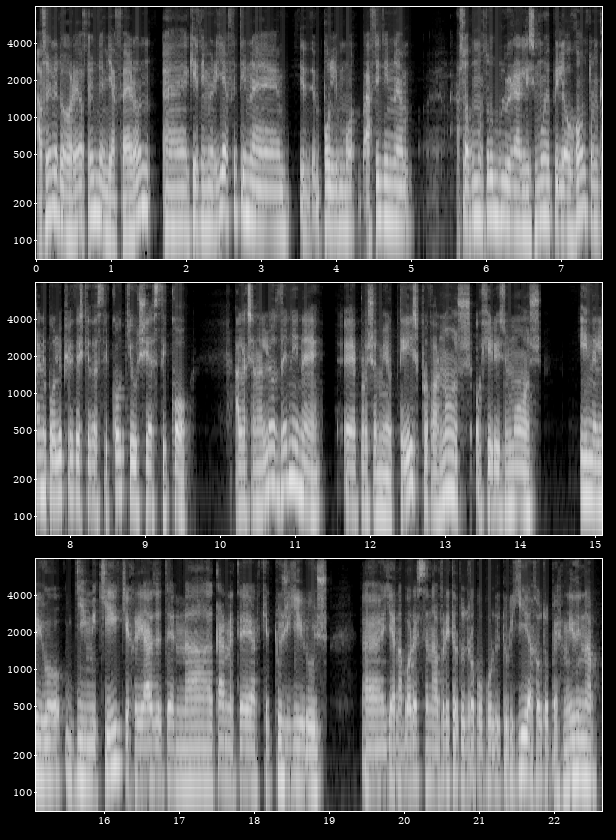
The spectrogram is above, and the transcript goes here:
Αυτό είναι το ωραίο, αυτό είναι το ενδιαφέρον ε, και δημιουργεί αυτή την, ε, αυτή την ας το πούμε αυτόν τον πλουραλισμό επιλογών τον κάνει πολύ πιο διασκεδαστικό και ουσιαστικό. Αλλά ξαναλέω δεν είναι προσωμιωτής, προφανώς ο χειρισμός είναι λίγο γκυμική και χρειάζεται να κάνετε αρκετούς γύρους για να μπορέσετε να βρείτε τον τρόπο που λειτουργεί αυτό το παιχνίδι, να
